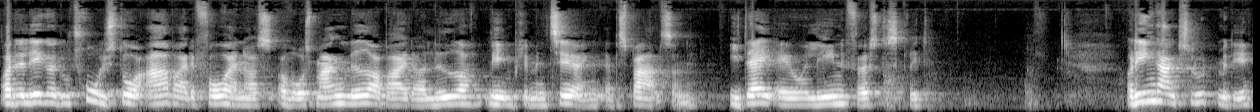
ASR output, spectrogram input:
Og der ligger et utroligt stort arbejde foran os og vores mange medarbejdere og ledere med implementeringen af besparelserne. I dag er jo alene første skridt. Og det er ikke engang slut med det.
